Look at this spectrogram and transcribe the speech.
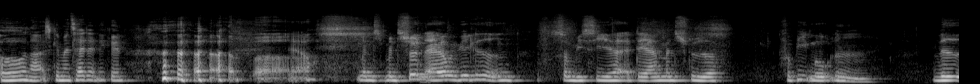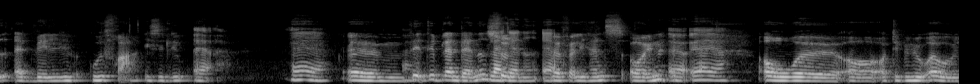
Åh oh, nej, skal man tage den igen? Ja. Men, men synd er jo i virkeligheden, som vi siger, at det er, at man skyder forbi målet mm. ved at vælge Gud fra i sit liv. Ja. Ja, ja. Øhm, det, det er blandt andet Blandt synd, andet, ja. i hvert fald i hans øjne. Ja, ja, ja. Og, øh, og, og det behøver jo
